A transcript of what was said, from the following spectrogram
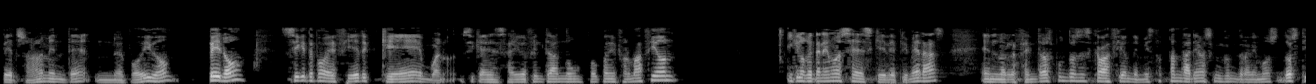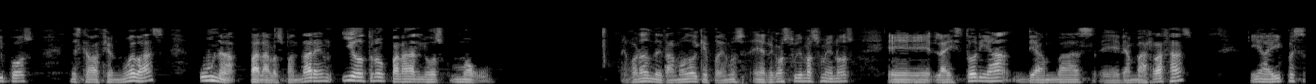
personalmente no he podido, pero sí que te puedo decir que, bueno, sí que se ha ido filtrando un poco de información y que lo que tenemos es que de primeras, en los referente a los puntos de excavación de Mist of Pandaria nos encontraremos dos tipos de excavación nuevas, una para los Pandaren y otro para los Mogu. De tal modo que podemos eh, reconstruir más o menos eh, la historia de ambas, eh, de ambas razas y ahí pues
